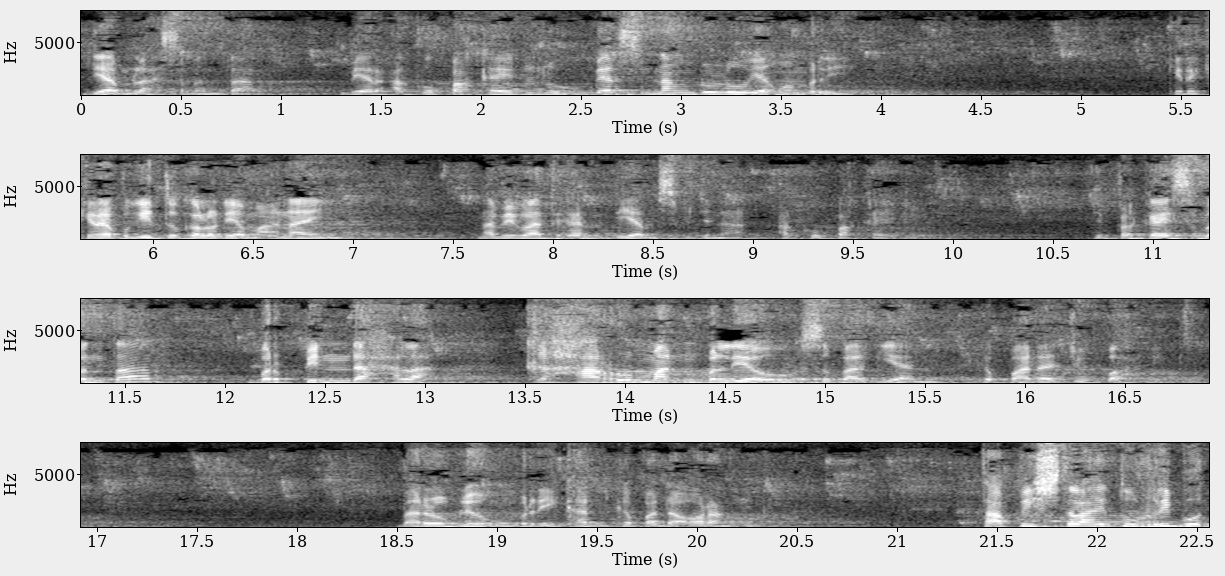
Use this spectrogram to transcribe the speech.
diamlah sebentar. Biar aku pakai dulu, biar senang dulu yang memberi. Kira-kira begitu kalau dia maknai. Nabi mengatakan, diam sejenak, aku pakai dulu. Dipakai sebentar, berpindahlah keharuman beliau sebagian kepada jubah itu. Baru beliau memberikan kepada orang itu. Tapi setelah itu ribut.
